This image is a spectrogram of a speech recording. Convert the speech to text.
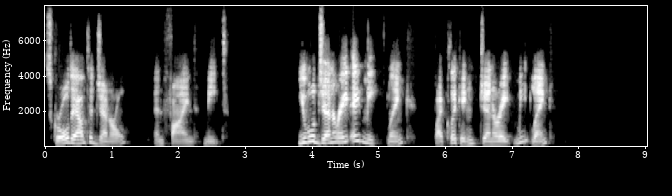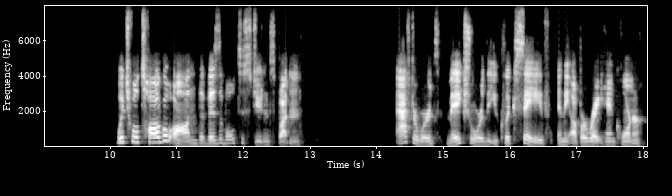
Scroll down to General and find Meet. You will generate a Meet link by clicking Generate Meet Link, which will toggle on the Visible to Students button. Afterwards, make sure that you click Save in the upper right-hand corner.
